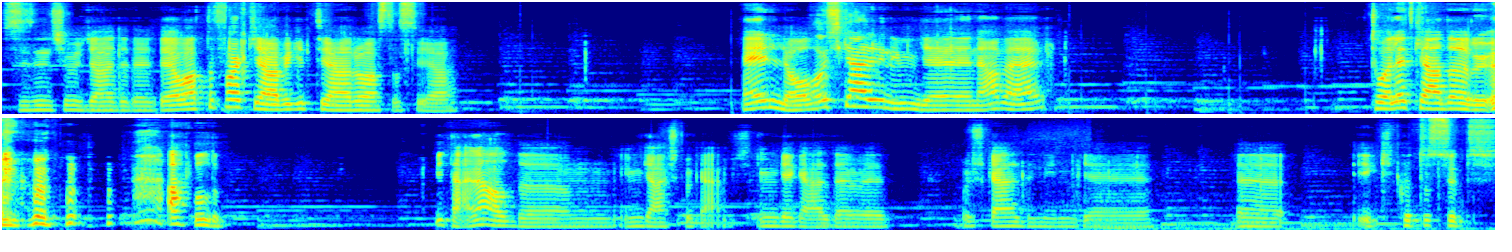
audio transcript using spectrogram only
Sizin için mücadele ediyor. Ya what the fuck ya bir git ya ruh hastası ya. Hello, hoş geldin İmge. Ne haber? Tuvalet kağıdı arıyorum. ah buldum. Bir tane aldım. İmge aşkı gelmiş. İmge geldi evet. Hoş geldin İmge. Ee, iki kutu süt.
